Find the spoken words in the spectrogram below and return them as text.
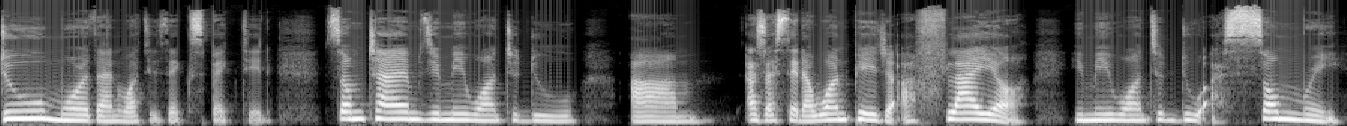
Do more than what is expected. Sometimes you may want to do, um, as I said, a one page, a flyer. You may want to do a summary,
